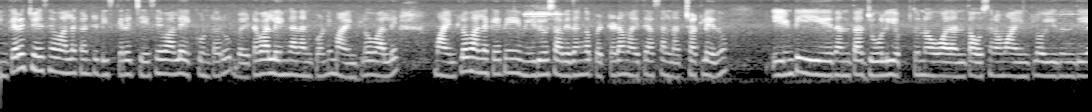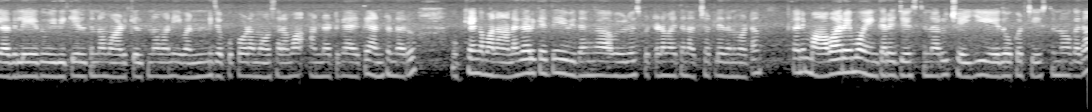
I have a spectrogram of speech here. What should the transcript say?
ఎంకరేజ్ చేసే వాళ్ళకంటే డిస్కరేజ్ చేసే వాళ్ళే ఎక్కువ ఉంటారు. బయట వాళ్ళు ఏం కాదనుకోండి మా ఇంట్లో వాళ్ళే. మా ఇంట్లో వాళ్ళకైతే ఈ వీడియోస్ ఆ విధంగా పెట్టడం అయితే అసలు నచ్చట్లేదు. ఏంటి ఇదంతా జోలి చెప్తున్నావు అదంతా అవసరమా? ఇంట్లో ఇది ఉంది అది లేదు ఇదికి వెళ్తున్నాం ఆడికి వెళ్తున్నాం అని ఇవన్నీ చెప్పుకోవడం అవసరమా? అన్నట్టుగా అయితే అంటున్నారు. ముఖ్యంగా మా నాన్నగారికి అయితే ఈ విధంగా వీడియోస్ పెట్టడం అయితే నచ్చట్లేదు అనమాట కానీ మా వారేమో ఎంకరేజ్ చేస్తున్నారు చెయ్యి ఏదో ఒకటి చేస్తున్నావు కదా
